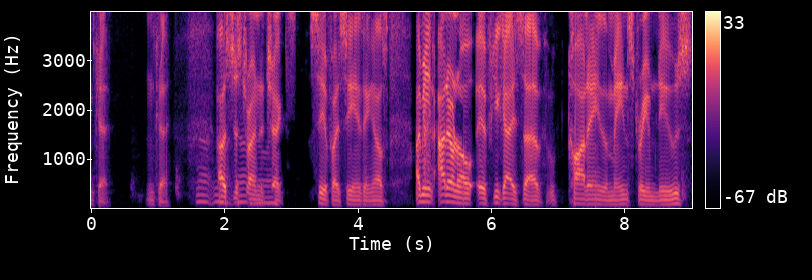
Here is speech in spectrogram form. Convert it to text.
Okay. Okay. I was just trying to check, see if I see anything else. I mean, I don't know if you guys have caught any of the mainstream news.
